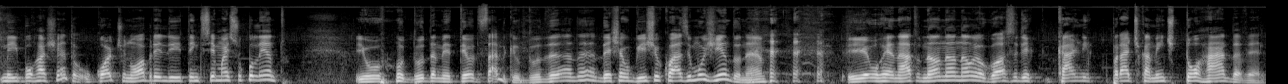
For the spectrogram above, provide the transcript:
meio borrachenta. O corte nobre ele tem que ser mais suculento. E o, o Duda meteu, sabe que o Duda né, deixa o bicho quase mugindo, né? e o Renato, não, não, não, eu gosto de carne praticamente torrada, velho.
